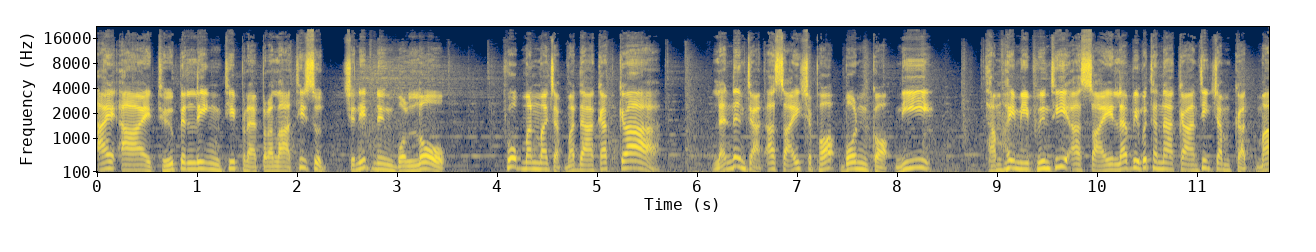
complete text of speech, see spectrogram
ไอไอถือเป็นลิงที่แปลกประหลาดที่สุดชนิดหนึ่งบนโลก พวกมันมาจากมาดากัสการ์และเนื่องจากอาศัยเฉพาะบนเกาะนี้ทำให้มีพื้นที่อาศัยและวิวัฒนาการที่จำกัดม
